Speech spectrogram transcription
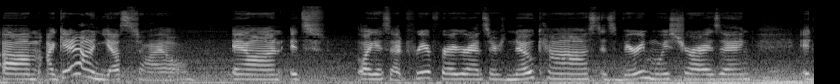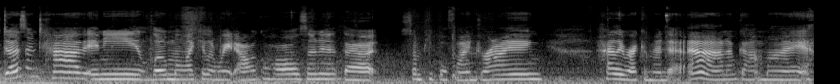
Um, I get it on Yes Style and it's, like I said, free of fragrance. There's no cast. It's very moisturizing it doesn't have any low molecular weight alcohols in it that some people find drying. Highly recommend it. And I've got my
